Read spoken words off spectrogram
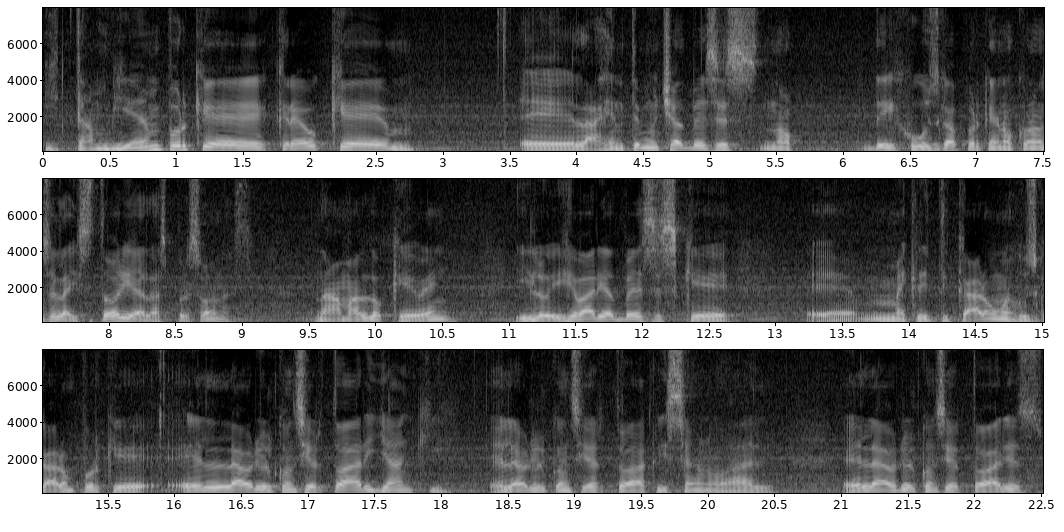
Y también porque creo que eh, la gente muchas veces no juzga porque no conoce la historia de las personas, nada más lo que ven. Y lo dije varias veces que eh, me criticaron, me juzgaron porque él abrió el concierto a Ari Yankee, él abrió el concierto a Cristian Nodal, él abrió el concierto a Arias.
